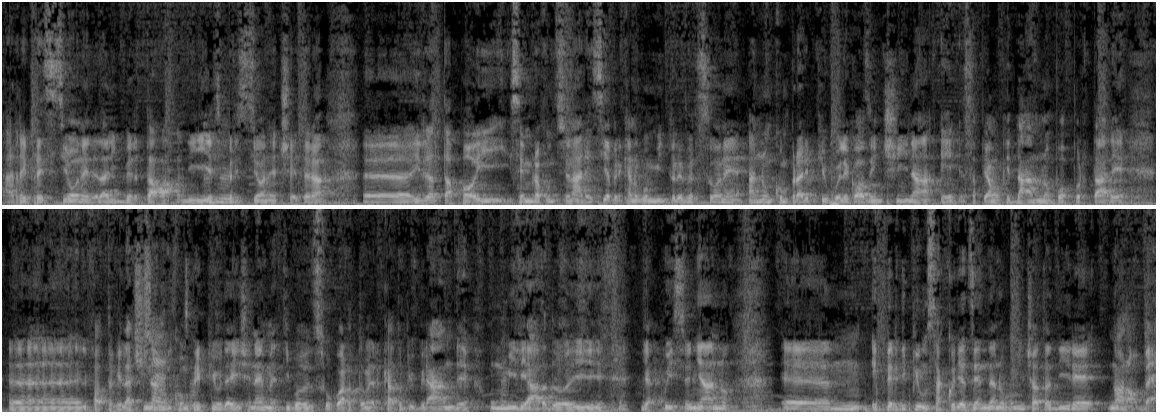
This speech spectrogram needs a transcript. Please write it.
a repressione della libertà di Mhm. espressione, eccetera, eh, in realtà poi sembra funzionare sia perché hanno convinto le persone a non comprare più quelle cose in Cina e sappiamo che danno può portare eh, il fatto che la Cina non Certo. compri più da H&M, è tipo il suo quarto mercato più grande, un Eh, miliardo sì, di, sì, sì. di acquisti ogni anno Ehm, e per di più un sacco di aziende hanno cominciato a dire no no beh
